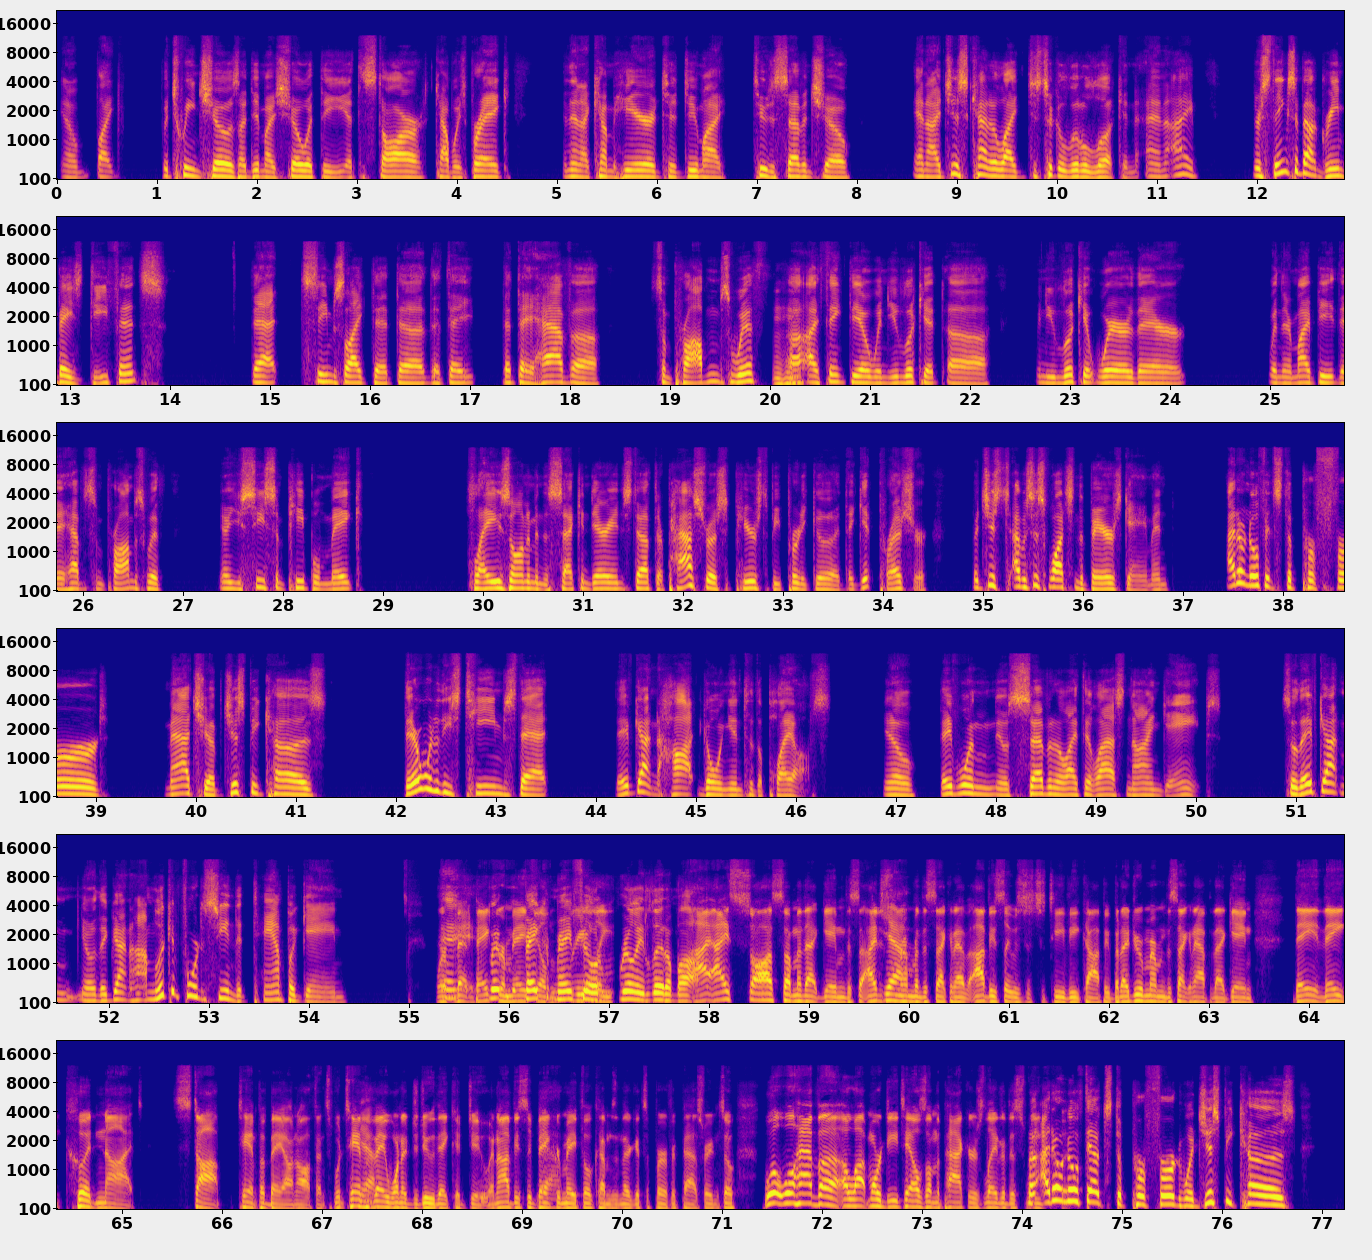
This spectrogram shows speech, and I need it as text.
you know, like between shows. I did my show at the at the Star Cowboys break, and then I come here to do my two to seven show, and I just kind of like just took a little look, and and I, there's things about Green Bay's defense that seems like that uh, that they that they have uh, some problems with. Mm-hmm. Uh, I think you know when you look at uh, when you look at where they're when there might be they have some problems with you know you see some people make plays on them in the secondary and stuff. Their pass rush appears to be pretty good. They get pressure, but just I was just watching the Bears game and I don't know if it's the preferred matchup just because they're one of these teams that they've gotten hot going into the playoffs. You know, they've won you know seven of like the last nine games. So they've gotten, you know, they've gotten. Hot. I'm looking forward to seeing the Tampa game where eh, Baker Mayfield, Baker Mayfield really, really, lit them up. I, I, saw some of that game. This I just yeah. remember the second half. Obviously, it was just a TV copy, but I do remember the second half of that game. They they could not stop Tampa Bay on offense. What Tampa yeah. Bay wanted to do, they could do. And obviously Baker yeah. Mayfield comes in there, gets a perfect pass rating. So we'll we'll have a, a lot more details on the Packers later this but week. I don't but... know if that's the preferred one, just because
